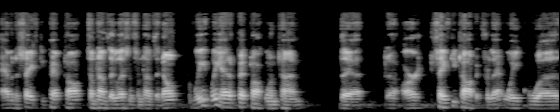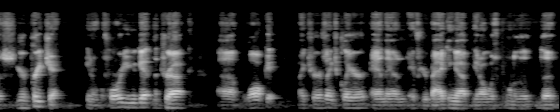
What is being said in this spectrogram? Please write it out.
having a safety pep talk sometimes they listen sometimes they don't. We we had a pep talk one time that uh, our safety topic for that week was your pre-check. You know before you get in the truck uh, walk it make sure everything's clear and then if you're backing up you know was one of the, the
